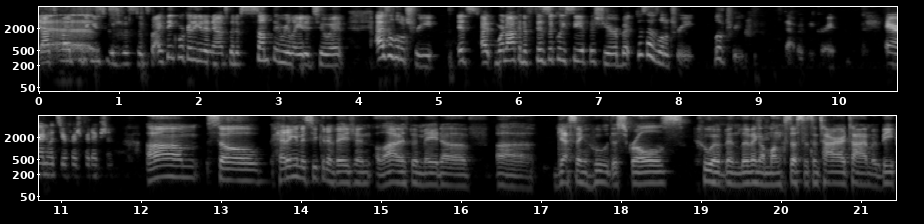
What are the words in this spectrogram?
That's why I'm putting into existence. But I think we're going to get an announcement of something related to it as a little treat. It's I, we're not going to physically see it this year, but just as a little treat, little treat. That would be great. Aaron, what's your first prediction? Um, so heading into Secret Invasion, a lot has been made of uh guessing who the Skrulls who have been living amongst us this entire time would be.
